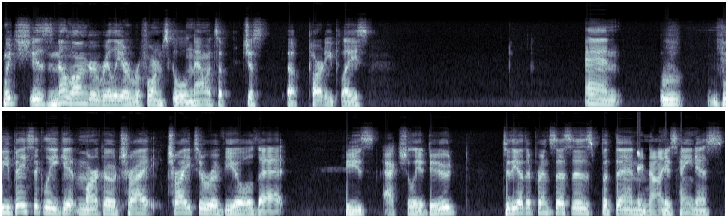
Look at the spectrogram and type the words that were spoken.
which is no longer really a reform school. Now it's a just a party place. And we basically get Marco try try to reveal that he's actually a dude to the other princesses, but then Miss Heinous,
